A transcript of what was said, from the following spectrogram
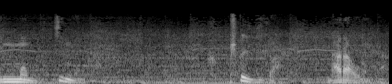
잇몸을 찢는다. 흡혈귀가 날아온다.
